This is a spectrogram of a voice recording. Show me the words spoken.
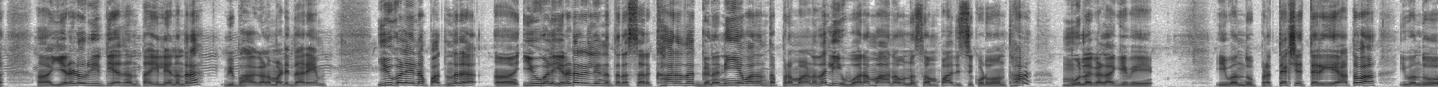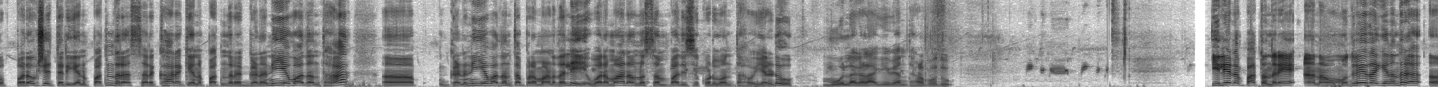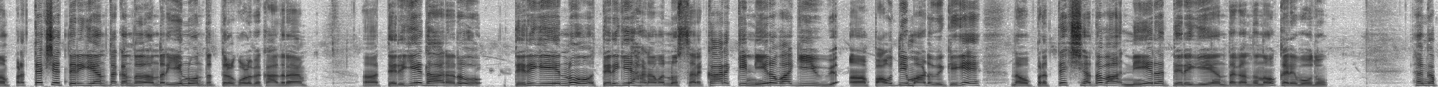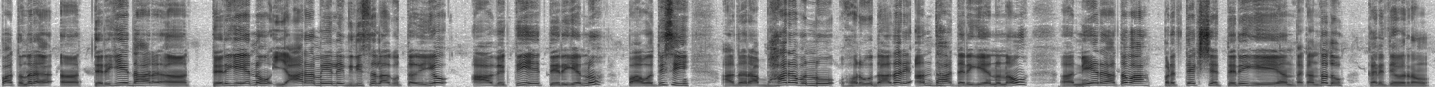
ಎರಡು ರೀತಿಯಾದಂಥ ಇಲ್ಲೇನಂದ್ರೆ ವಿಭಾಗಗಳು ಮಾಡಿದ್ದಾರೆ. ಇವುಗಳೇನಪ್ಪ ಅಂತಂದ್ರೆ ಇವುಗಳ ಎರಡರಲ್ಲಿ ಏನಂತಾರೆ ಸರ್ಕಾರದ ಗಣನೀಯವಾದಂಥ ಪ್ರಮಾಣದಲ್ಲಿ ವರಮಾನವನ್ನು ಸಂಪಾದಿಸಿಕೊಡುವಂತಹ ಮೂಲಗಳಾಗಿವೆ. ಈ ಒಂದು ಪ್ರತ್ಯಕ್ಷ ತೆರಿಗೆ ಅಥವಾ ಈ ಒಂದು ಪರೋಕ್ಷ ತೆರಿಗೆ ಏನಪ್ಪ ಅಂತಂದ್ರೆ ಸರ್ಕಾರಕ್ಕೆ ಏನಪ್ಪ ಅಂತಂದ್ರೆ ಗಣನೀಯವಾದಂತಹ ಗಣನೀಯವಾದಂಥ ಪ್ರಮಾಣದಲ್ಲಿ ವರಮಾನವನ್ನು ಸಂಪಾದಿಸಿಕೊಡುವಂತಹ ಎರಡು ಮೂಲಗಳಾಗಿವೆ ಅಂತ ಹೇಳ್ಬೋದು. ಇಲ್ಲೇನಪ್ಪ ಅಂತಂದರೆ ನಾವು ಮೊದಲನೇದಾಗಿ ಏನಂದ್ರೆ ಪ್ರತ್ಯಕ್ಷ ತೆರಿಗೆ ಅಂತಕ್ಕಂಥದ್ದು ಅಂದ್ರೆ ಏನು ಅಂತ ತಿಳ್ಕೊಳ್ಬೇಕಾದ್ರೆ ತೆರಿಗೆದಾರರು ತೆರಿಗೆಯನ್ನು, ತೆರಿಗೆ ಹಣವನ್ನು ಸರ್ಕಾರಕ್ಕೆ ನೇರವಾಗಿ ಪಾವತಿ ಮಾಡುವಿಕೆಗೆ ನಾವು ಪ್ರತ್ಯಕ್ಷ ಅಥವಾ ನೇರ ತೆರಿಗೆ ಅಂತಕ್ಕಂಥ ನಾವು ಕರಿಬೋದು. ಹೆಂಗಪ್ಪ ಅಂತಂದ್ರೆ ತೆರಿಗೆದಾರ ತೆರಿಗೆಯನ್ನು ಯಾರ ಮೇಲೆ ವಿಧಿಸಲಾಗುತ್ತದೆಯೋ ಆ ವ್ಯಕ್ತಿಯೇ ತೆರಿಗೆಯನ್ನು ಪಾವತಿಸಿ ಅದರ ಭಾರವನ್ನು ಹೊರುವುದಾದರೆ ಅಂತಹ ತೆರಿಗೆಯನ್ನು ನಾವು ನೇರ ಅಥವಾ ಪ್ರತ್ಯಕ್ಷ ತೆರಿಗೆ ಅಂತಕ್ಕಂಥದ್ದು ಕರಿತೇವೆ ನಾವು.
